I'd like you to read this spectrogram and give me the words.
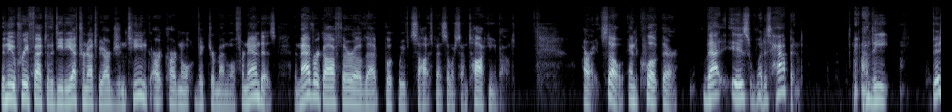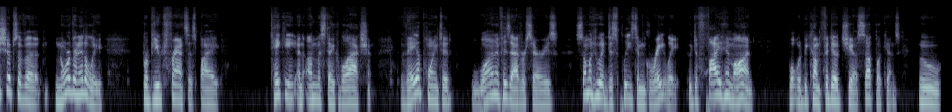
The new prefect of the DDF turned out to be Argentine Art Cardinal Victor Manuel Fernandez, the maverick author of that book we've saw, spent so much time talking about. All right, so end quote there that is what has happened. The bishops of uh, northern Italy rebuked Francis by taking an unmistakable action. They appointed one of his adversaries, someone who had displeased him greatly, who defied him on what would become Fiducia Supplicans, who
